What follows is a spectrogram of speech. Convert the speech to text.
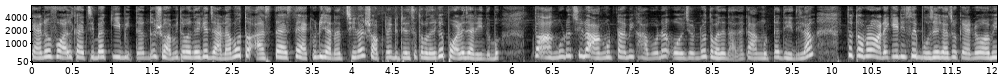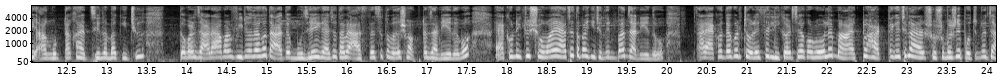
কেন ফল খাচ্ছি বা কী বৃত্তান্ত সবই তোমাদেরকে জানাব। তো আস্তে আস্তে এখনই জানাচ্ছি না, সবটাই ডিটেলসে তোমাদেরকে পরে জানিয়ে দেবো। তো আঙুরও ছিল, আঙুরটা আমি খাব না, ওই জন্য তোমাদের দাদাকে আঙুরটা দিয়ে দিলাম। তো তোমরা অনেকেই নিশ্চয়ই বুঝে গেছো কেন আমি আঙুরটা খাচ্ছি না বা কিছু। তোমরা যারা আমার ভিডিও দেখো, তারা তো বুঝেই গেছো। তবে আস্তে আস্তে তোমাদের সবটা জানিয়ে দেবো। এখন একটু সময় আছে তারপর কিছুদিন পর জানিয়ে দেবো। আর এখন দেখো, চলে এসে লিকার চা করব বলে। মা একটু হাঁটতে গেছিল আর শ্বশুরমশাই প্রচণ্ড চা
